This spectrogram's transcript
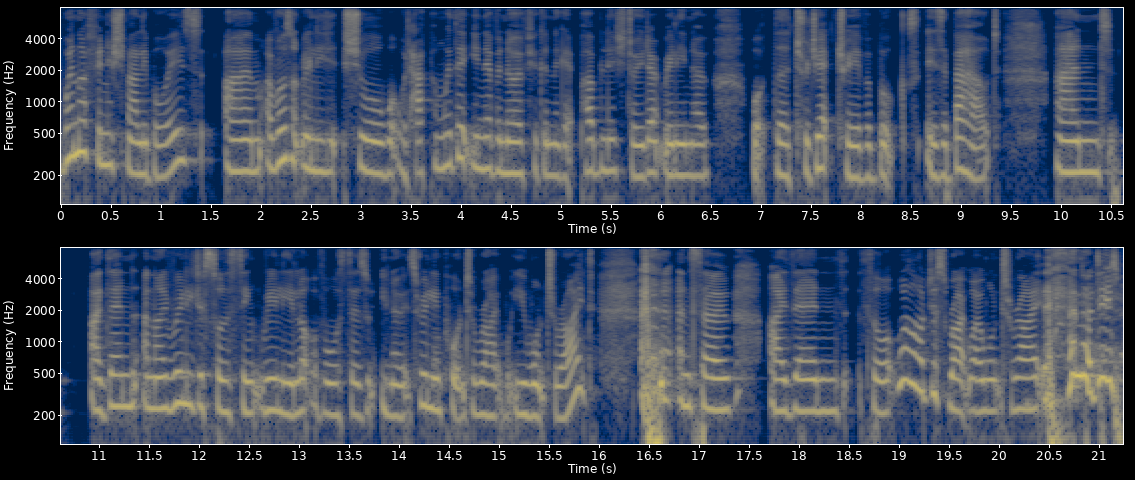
when I finished Mallee Boys, um, I wasn't really sure what would happen with it. You never know if you're going to get published, or you don't really know what the trajectory of a book is about. And I then, and I really just sort of think, really, a lot of authors, you know, it's really important to write what you want to write. and so I then thought, well, I'll just write what I want to write. and I did.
